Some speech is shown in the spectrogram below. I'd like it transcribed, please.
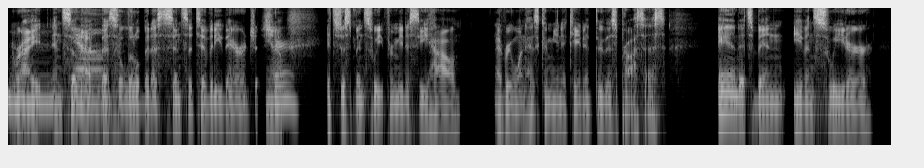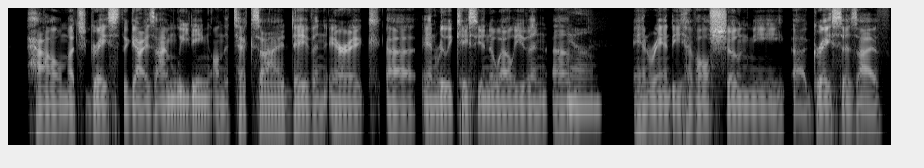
right? Mm, and so yeah. that that's a little bit of sensitivity there. You sure. know, it's just been sweet for me to see how everyone has communicated through this process, and it's been even sweeter how much grace the guys I'm leading on the tech side, Dave and Eric, uh, and really Casey and Noel, even, um, yeah. And Randy have all shown me uh, grace as I've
